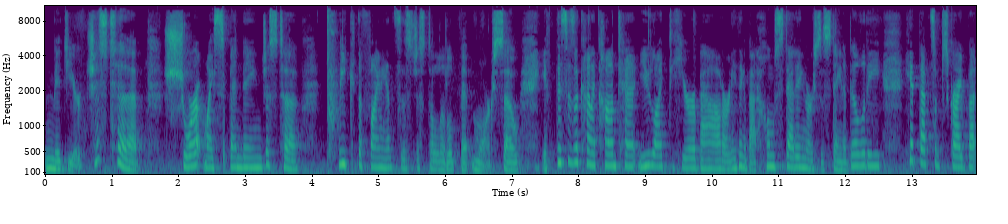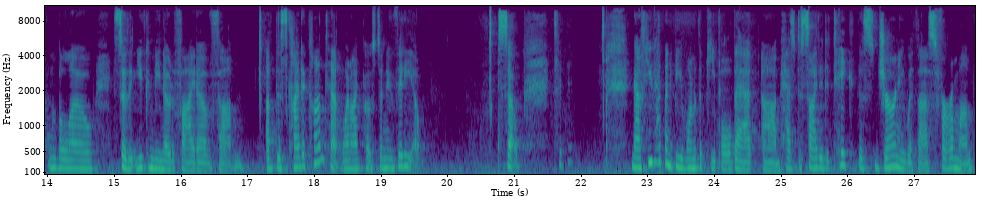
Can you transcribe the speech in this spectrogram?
mid year, just to shore up my spending, just to tweak the finances just a little bit more. So if this is a kind of content you like to hear about or anything about homesteading or sustainability, hit that subscribe button below so that you can be notified of, um, of this kind of content when I post a new video. So today, now, if you happen to be one of the people that um, has decided to take this journey with us for a month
